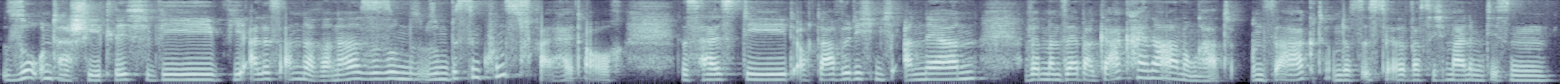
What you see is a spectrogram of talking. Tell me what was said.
so unterschiedlich wie, wie alles andere. Ne? Es ist so, so ein bisschen Kunstfreiheit auch. Das heißt, die, auch da würde ich mich annähern, wenn man selber gar keine Ahnung hat und sagt, und das ist, was ich meine mit diesem,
